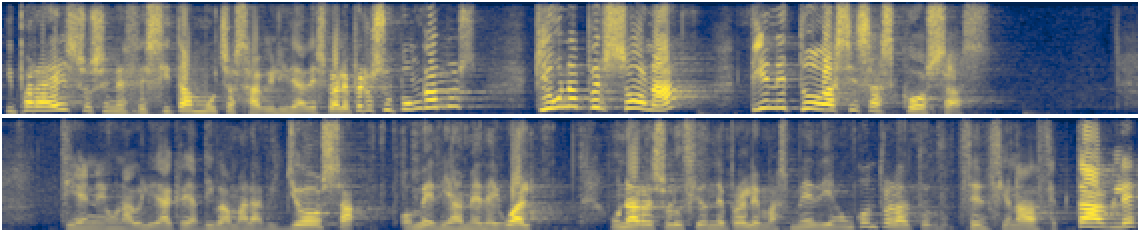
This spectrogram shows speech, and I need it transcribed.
Y para eso se necesitan muchas habilidades. ¿vale? Pero supongamos que una persona tiene todas esas cosas tiene una habilidad creativa maravillosa, o media, me da igual, una resolución de problemas media, un control atencional aceptable,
